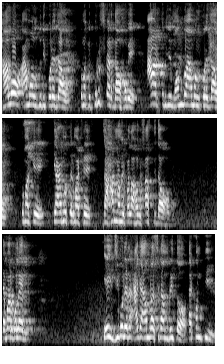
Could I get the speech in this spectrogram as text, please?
ভালো আমল যদি করে যাও, তোমাকে পুরস্কার দেওয়া হবে। আর তুমি যদি মন্দ আমল করে যাও, তোমাকে কেয়ামতের মাঠে জাহান নামে ফেলা হবে, শাস্তি দেওয়া হবে। এবার বলেন এই জীবনের আগে আমরা ছিলাম মৃত, এখন কি?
